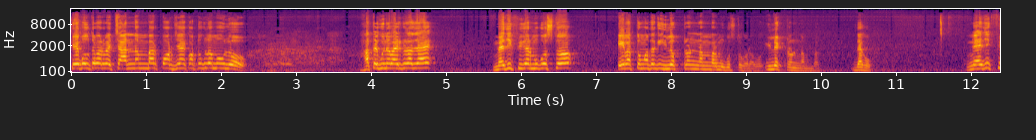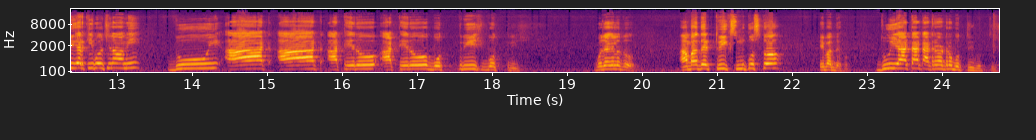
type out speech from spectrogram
কে বলতে পারবে? চার নাম্বার পর্যায়ে কতগুলো মৌল? হাতে গুনে বাইর করা যায়। ম্যাজিক ফিগার মুখস্থ। এবার তোমাদেরকে ইলেকট্রন নাম্বার মুখস্থ করাবো। ইলেকট্রন নাম্বার দেখো ম্যাজিক ফিগার কি বলছিলাম আমি? দুই আট আট আঠেরো আঠেরো, বত্রিশ বত্রিশ। বোঝা গেল তো? আমাদের ট্রিক্স মুখস্থ। এবার দেখো, দুই আট আট আঠেরো আঠেরো, বত্রিশ বত্রিশ।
